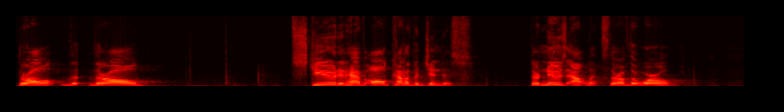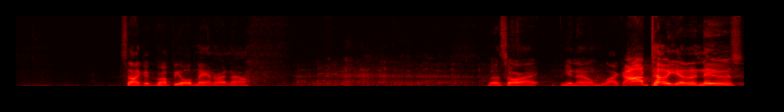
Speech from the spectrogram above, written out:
they're all, they're all skewed and have all kind of agendas. They're news outlets, they're of the world. Sound like a grumpy old man right now. but that's all right. You know, I'm like, I'll tell you the news.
